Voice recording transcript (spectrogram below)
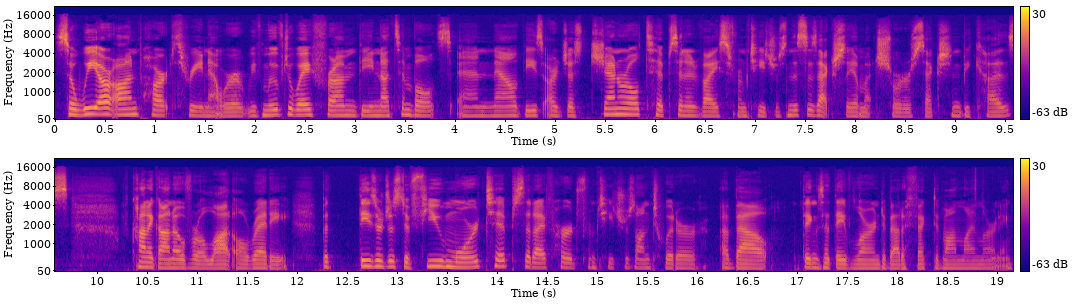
So we are on part three now. We're, we've moved away from the nuts and bolts, and now these are just general tips and advice from teachers. And this is actually a much shorter section because I've kind of gone over a lot already. But these are just a few more tips that I've heard from teachers on Twitter about things that they've learned about effective online learning.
